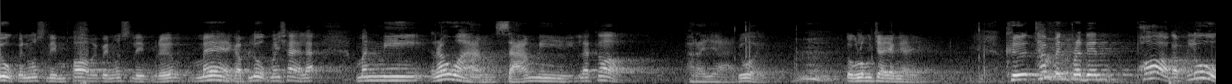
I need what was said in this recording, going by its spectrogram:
ลูกเป็นมุสลิม พ่อไม่เป็นมุสลิม หรือแม่กับลูกไม่ใช่ละมันมีระหว่างสามีและก็ภรรยาด้วยตกลงใจยังไง คือถ้าเป็นประเด็นพ่อกับลูก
